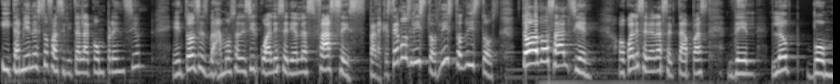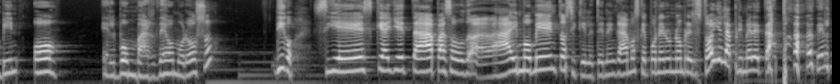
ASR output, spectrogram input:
Y también esto facilita la comprensión. Entonces vamos a decir cuáles serían las fases para que estemos listos, listos, listos, todos al 100. O cuáles serían las etapas del love bombing o el bombardeo amoroso. Digo, si es que hay etapas o hay momentos y que le tengamos que poner un nombre, estoy en la primera etapa del,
